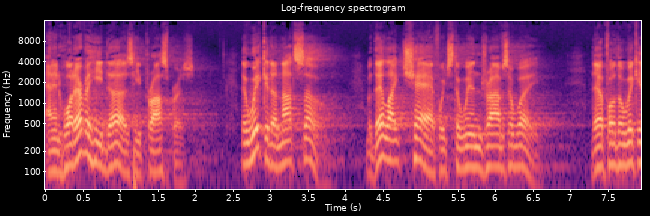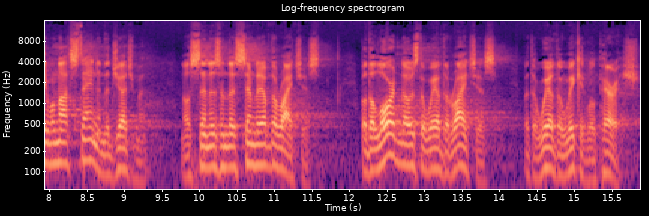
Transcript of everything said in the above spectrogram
And in whatever he does, he prospers. The wicked are not so, but they're like chaff which the wind drives away. Therefore the wicked will not stand in the judgment, nor sinners in the assembly of the righteous. For the Lord knows the way of the righteous, but the way of the wicked will perish.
